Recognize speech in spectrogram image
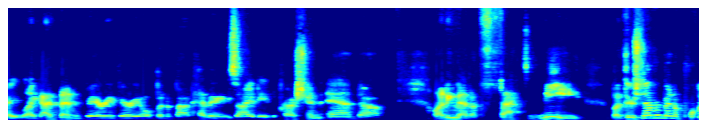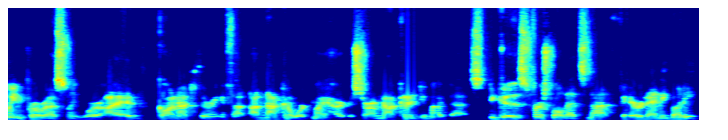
right? Like I've been very, very open about having anxiety and depression, and uh, letting that affect me. But there's never been a point in pro wrestling where I've gone out to the ring and thought, I'm not going to work my hardest or I'm not going to do my best. Because, first of all, that's not fair to anybody,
